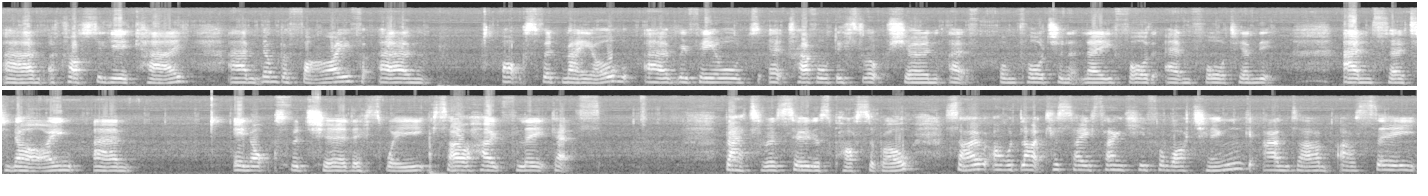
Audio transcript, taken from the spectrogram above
um, across the UK. Um, number five, um, Oxford Mail uh, revealed uh, travel disruption, uh, unfortunately, for the M40 and the M39. Um, in Oxfordshire this week so hopefully it gets better as soon as possible. So I would like to say thank you for watching and um, I'll see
